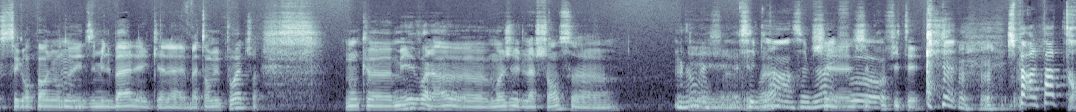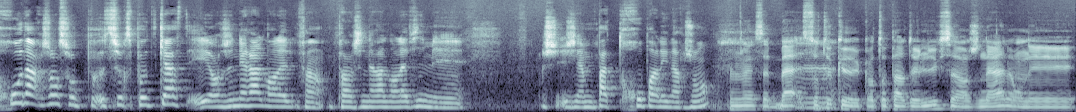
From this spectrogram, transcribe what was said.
ses grands-parents lui ont donné Mm. 10 000 balles et qu'elle a. Bah, tant mieux pour elle, tu vois. Donc, mais voilà, moi j'ai eu de la chance. Non, c'est- voilà. bien, c'est bien. J'ai faut- profité. Je parle pas trop d'argent sur, sur ce podcast et en général dans la enfin pas en général dans la vie mais j'aime pas trop parler d'argent. Ouais, bah, Euh. Surtout que quand on parle de luxe, en général, on est.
